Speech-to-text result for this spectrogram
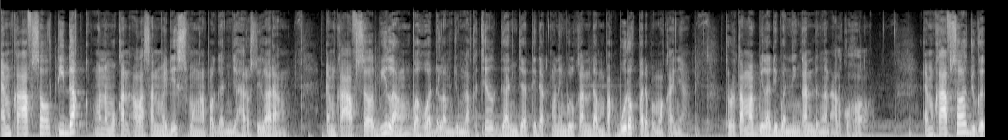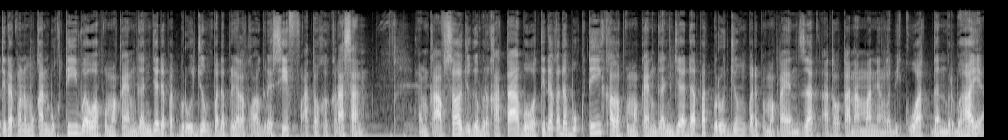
MK Afsel tidak menemukan alasan medis mengapa ganja harus dilarang. MK Afsel bilang bahwa dalam jumlah kecil ganja tidak menimbulkan dampak buruk pada pemakainya, terutama bila dibandingkan dengan alkohol. MK Afsel juga tidak menemukan bukti bahwa pemakaian ganja dapat berujung pada perilaku agresif atau kekerasan. MK Afsel juga berkata bahwa tidak ada bukti kalau pemakaian ganja dapat berujung pada pemakaian zat atau tanaman yang lebih kuat dan berbahaya.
